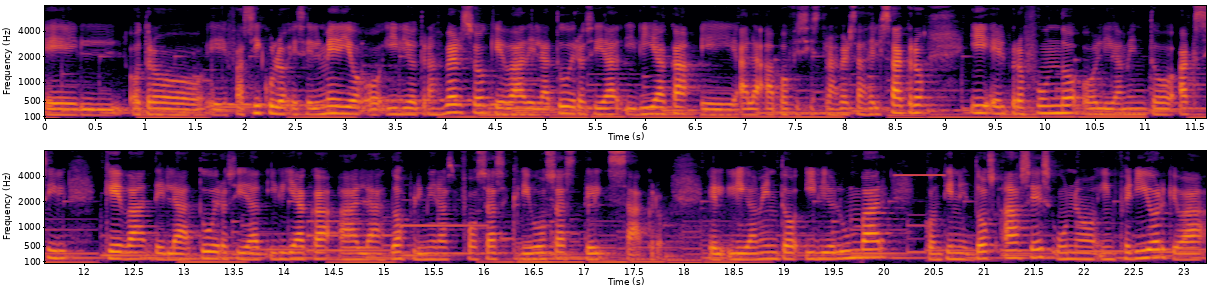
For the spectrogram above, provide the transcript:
el otro eh, fascículo es el medio o ilio transverso que va de la tuberosidad ilíaca eh, a la apófisis transversa del sacro y el profundo o ligamento axil que va de la tuberosidad ilíaca a las dos primeras fosas cribosas del sacro. El ligamento iliolumbar contiene dos haces, uno inferior que va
